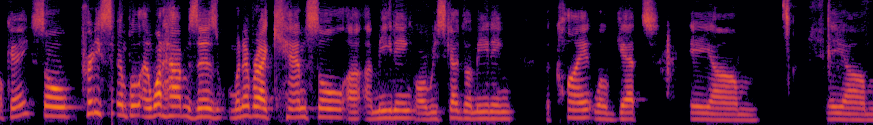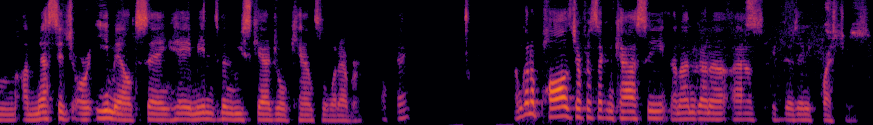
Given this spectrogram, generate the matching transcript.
Okay, so pretty simple. And what happens is whenever I cancel a, a meeting or reschedule a meeting, the client will get a, um, a, um, a message or email saying, hey, meeting's been rescheduled, cancel, whatever, okay? I'm gonna pause there for a second, Cassie, and I'm gonna ask if there's any questions.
